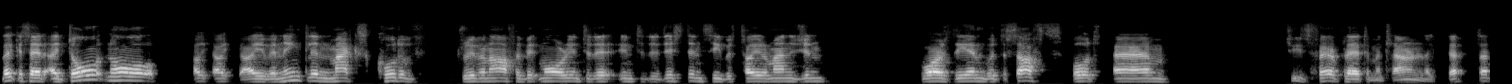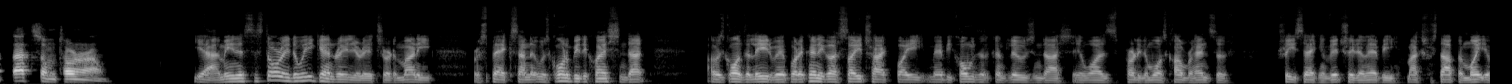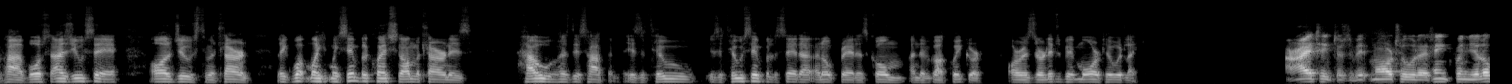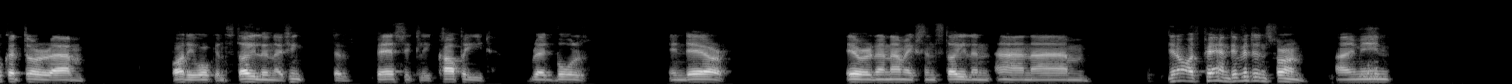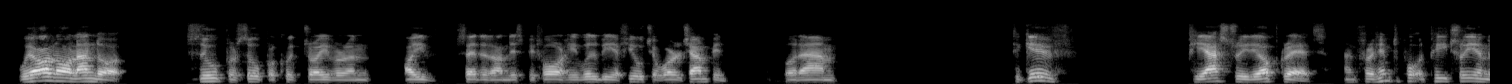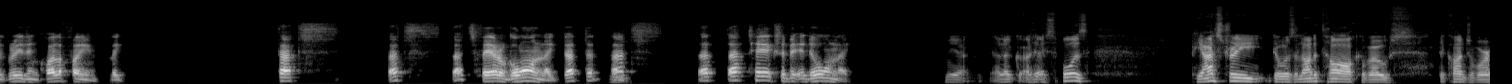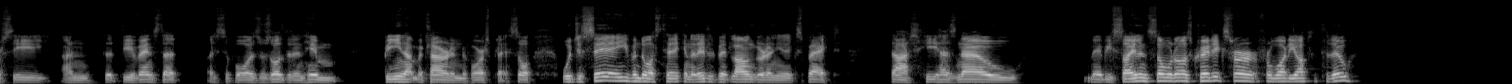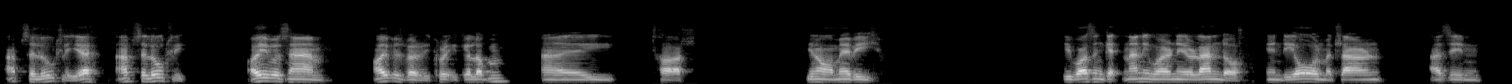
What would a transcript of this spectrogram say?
like I said, I don't know. I, I, I have an inkling Max could have driven off a bit more into the into the distance. He was tire managing towards the end with the softs, but um, geez, fair play to McLaren. Like that, that that's some turnaround. Yeah, I mean, it's the story of the weekend, really, Richard, in many respects, and it was going to be the question that I was going to lead with, but I kind of got sidetracked by maybe coming to the conclusion that it was probably the most comprehensive three second victory that maybe Max Verstappen might have had. But as you say, all juice to McLaren. Like what my, my simple question on McLaren is how has this happened? Is it too is it too simple to say that an upgrade has come and they've got quicker, or is there a little bit more to it? Like, I think there's a bit more to it. I think when you look at their um, bodywork and styling, I think they've basically copied Red Bull in their aerodynamics and styling, and um, you know, it's paying dividends for him. I mean, we all know Lando, super, super quick driver, and I've said it on this before. He will be a future world champion, but um, to give Piastri the upgrades and for him to put a P three in the grid in qualifying, like that's that's that's fair going. Like that that hmm. that's that that takes a bit of doing. Like yeah, like I suppose Piastri, there was a lot of talk about the controversy and the, the events that I suppose resulted in him being at McLaren in the first place. So, would you say, even though it's taken a little bit longer than you'd expect, that he has now maybe silenced some of those critics for for what he opted to do? Absolutely, yeah, absolutely. I was um I was very critical of him. I thought, you know, maybe he wasn't getting anywhere near Lando in the old McLaren, as in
